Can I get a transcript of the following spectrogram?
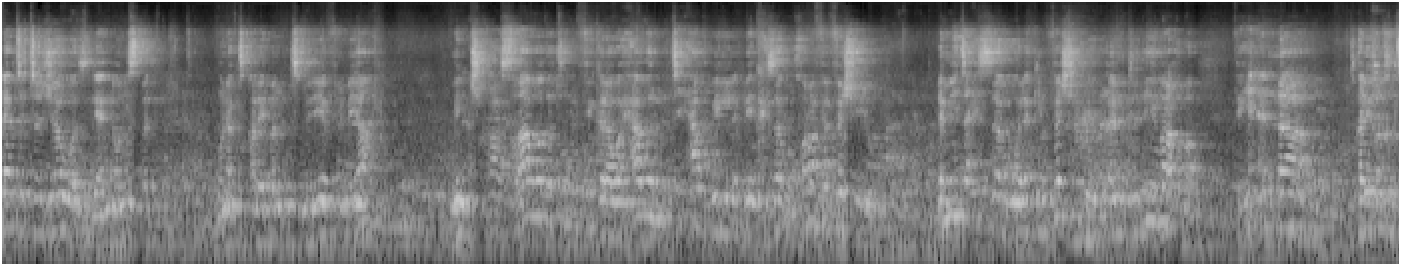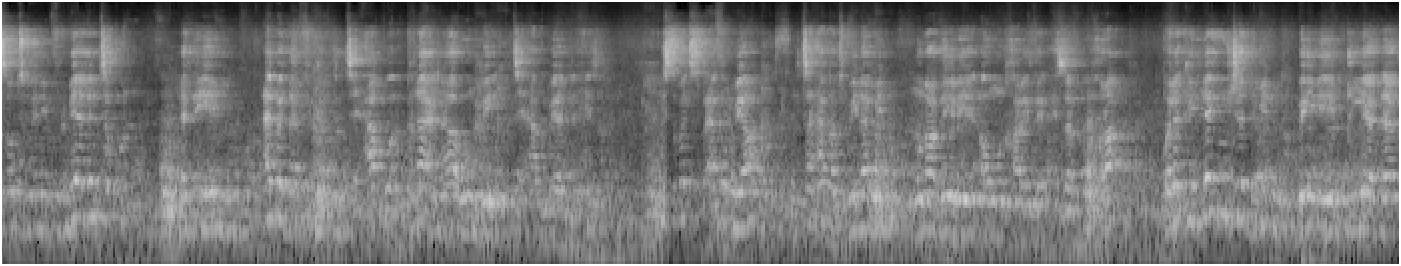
لا تتجاوز لأنه نسبة هناك تقريبا 8% من أشخاص راودتهم الفكرة وحاولوا الالتحاق باحزاب أخرى ففشلوا لم يتحزبوا ولكن فشلوا كانت لديهم رغبة. في حين أن تقريبا 85% لم تكن لديهم ابدا فكرة الالتحاق وأقنعناهم بالالتحاق بهذا الحزب. نسبة 7% التحقت بنا من مناظري أو منخرطي الأحزاب الأخرى. ولكن لا يوجد من بينهم قيادات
